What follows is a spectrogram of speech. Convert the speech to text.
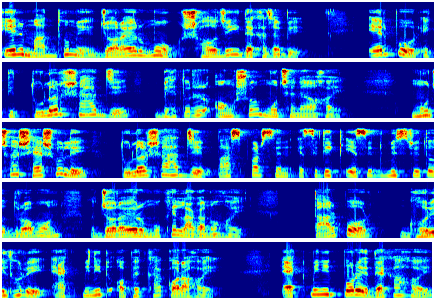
এর মাধ্যমে জরায়ুর মুখ সহজেই দেখা যাবে। এরপর একটি তুলার সাহায্যে ভেতরের অংশ মুছে নেওয়া হয়। মুছা শেষ হলে তুলার সাহায্যে পাঁচ পার্সেন্ট অ্যাসিডিক অ্যাসিড মিশ্রিত দ্রবণ জরায়ুর মুখে লাগানো হয়। তারপর ঘড়ি ধরে এক মিনিট অপেক্ষা করা হয়। এক মিনিট পরে দেখা হয়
